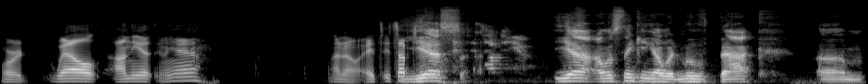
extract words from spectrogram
Or, well, on the, yeah. I don't know. It's, it's up to you. yes. Yeah, I was thinking I would move back um,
